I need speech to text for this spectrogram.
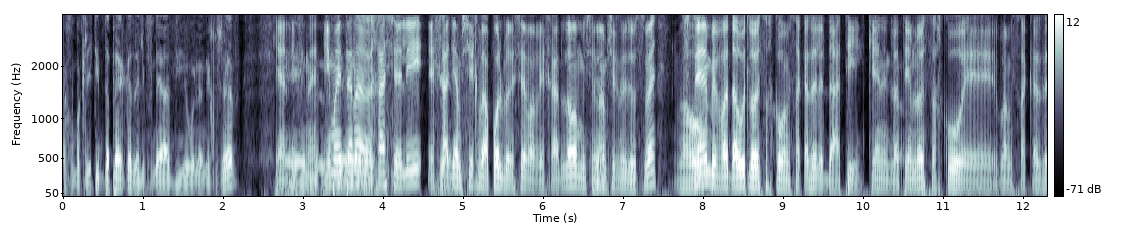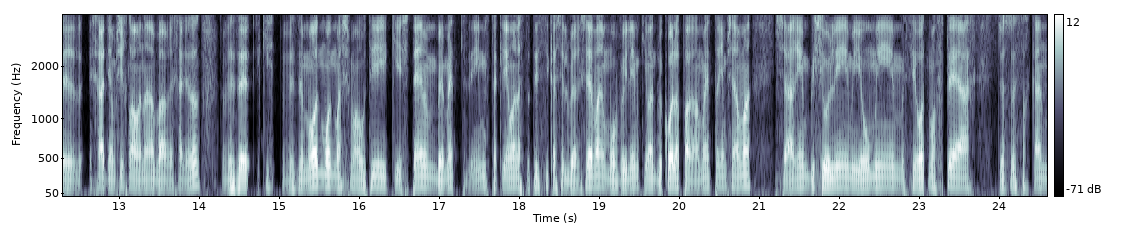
אנחנו מקליטים את הפרק הזה לפני הדיון, אני חושב. כן, אה, לפני, אם אני אתן הערכה שלי, אחד כן. ימשיך בהפועל באר שבע ואחד לא, מי שלא כן. ימשיך זה ג'וסווה. שניהם בוודאות לא ישחקו במשחק הזה לדעתי, כן, לדעתי הם לא ישחקו אה, במשחק הזה, אחד ימשיך לעונה הבאה ואחד יעזוב, וזה, מאוד מאוד משמעותי, כי שניהם באמת, אם מסתכלים על הסטטיסטיקה של באר שבע, הם מובילים כמעט בכל הפרמטרים שם, שערים, בישולים, איומים, מסירות מפתח, ג'וסווה שחקן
